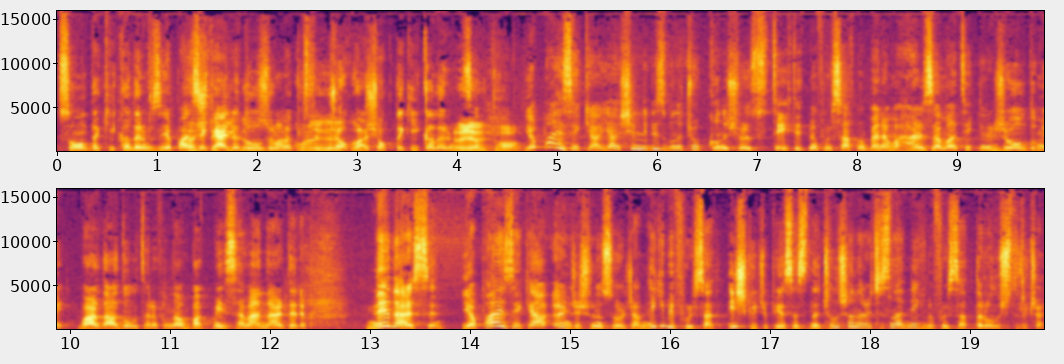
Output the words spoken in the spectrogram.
son dakikalarımızı yapay Kaç dakikamız var? doldurmak istiyorum. Çok var, konuşalım. çok dakikalarımız Öyle var. mi? Tamam. Yapay zeka ya şimdi biz bunu çok konuşuyoruz tehdit mi fırsat mı? Ben ama her zaman teknoloji olduğumu bardağı dolu tarafından bakmayı sevenlerdenim. Ne dersin? Yapay zeka önce şunu soracağım. Ne gibi fırsat? İş gücü piyasasında çalışanlar açısından ne gibi fırsatlar oluşturacak?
